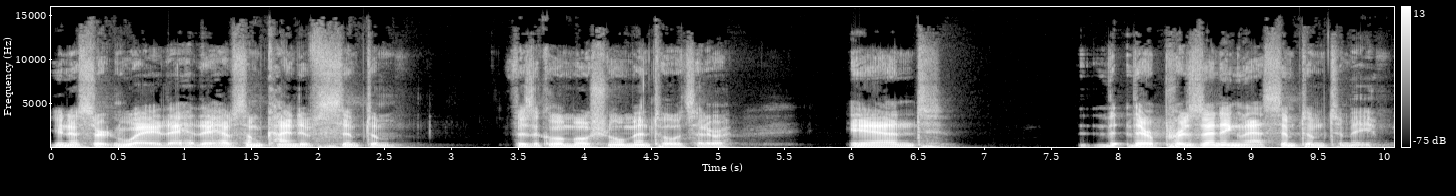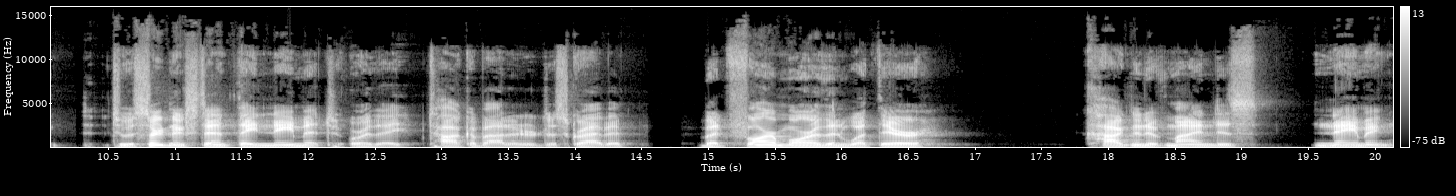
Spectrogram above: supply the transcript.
in a certain way. They they have some kind of symptom, physical, emotional, mental, etc. And th- they're presenting that symptom to me. To a certain extent, they name it or they talk about it or describe it, but far more than what their cognitive mind is naming.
